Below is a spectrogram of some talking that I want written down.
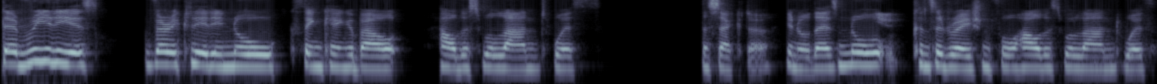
there really is very clearly no thinking about how this will land with the sector. You know, there's no consideration for how this will land with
